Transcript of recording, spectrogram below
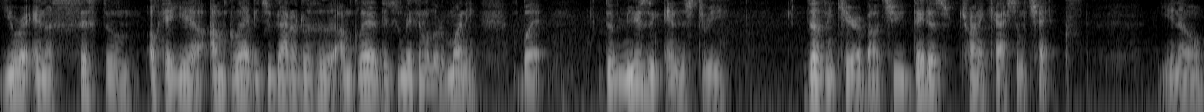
You are in a system, okay, yeah, I'm glad that you got out of the hood. I'm glad that you're making a little money. But the music industry doesn't care about you. They just trying to cash some checks, you know?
